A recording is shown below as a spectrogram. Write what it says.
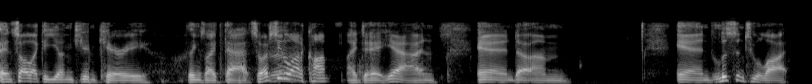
and saw like a young Jim Carrey, things like that. So I've seen a lot of comedy in my day, yeah, and and um, and listened to a lot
